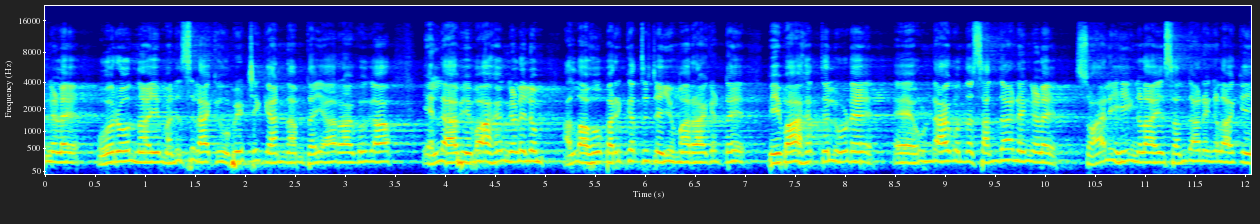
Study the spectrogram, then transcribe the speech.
അനാചാരങ്ങളെ ഓരോന്നായി മനസ്സിലാക്കി ഉപേക്ഷിക്കാൻ നാം തയ്യാറാകുക. എല്ലാ വിവാഹങ്ങളിലും അള്ളാഹു ബർക്കത്ത് ചെയ്യുമാറാകട്ടെ. വിവാഹത്തിലൂടെ ഉണ്ടാകുന്ന സന്താനങ്ങളെ സ്വാലിഹീങ്ങളായ സന്താനങ്ങളാക്കി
